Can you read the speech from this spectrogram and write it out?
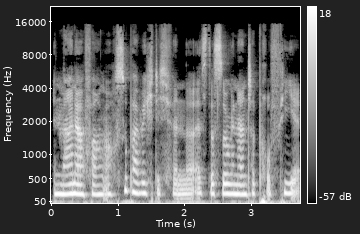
in meiner Erfahrung auch super wichtig finde, ist das sogenannte Profil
